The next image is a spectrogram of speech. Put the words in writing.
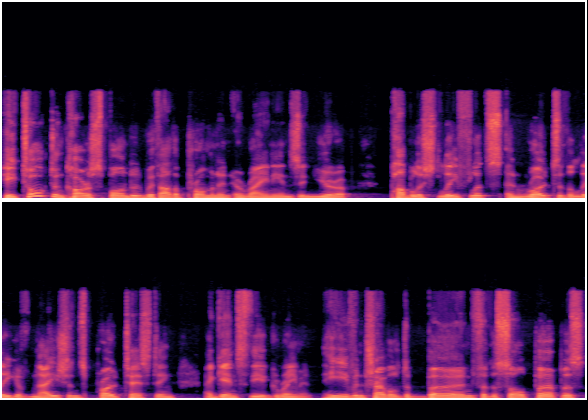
He talked and corresponded with other prominent Iranians in Europe, published leaflets, and wrote to the League of Nations protesting against the agreement. He even traveled to Bern for the sole purpose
